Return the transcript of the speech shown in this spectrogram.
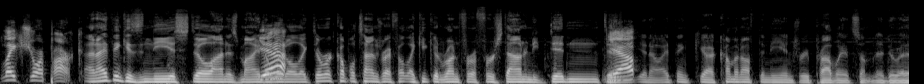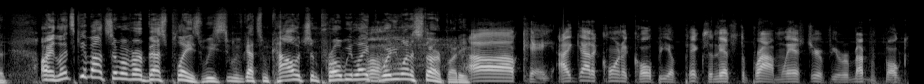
Lakeshore Park. and I think his knee is still on his mind a little. Like there were a couple times where I felt like he could run for a first down and he didn't. Yeah, You know, I think uh, coming off the knee injury probably had something to do with it. All right, let's give out some of our best plays. We we've got some college, some pro we like. Where do you want to start, buddy? Okay, I got a cornucopia of picks, and that's the problem. Last year, if you remember, folks,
